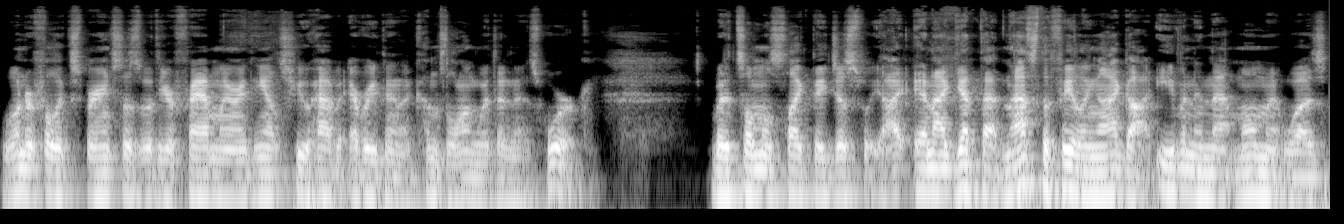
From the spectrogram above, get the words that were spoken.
wonderful experiences with your family or anything else, you have everything that comes along with it in its work. But it's almost like they just, I, and I get that. And that's the feeling I got even in that moment was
